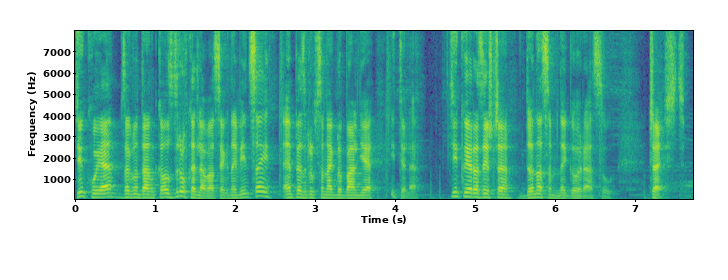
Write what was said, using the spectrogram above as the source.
dziękuję za oglądanko. Zdrówka dla Was jak najwięcej. MPS Group na globalnie i tyle. Dziękuję raz jeszcze. Do następnego razu. Cześć.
